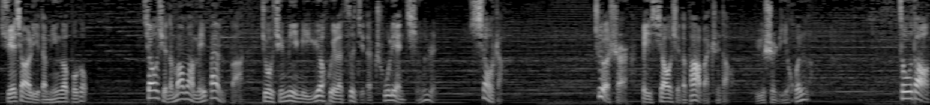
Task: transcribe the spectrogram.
学校里的名额不够。肖雪的妈妈没办法，就去秘密约会了自己的初恋情人校长。这事儿被肖雪的爸爸知道，于是离婚了。邹道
